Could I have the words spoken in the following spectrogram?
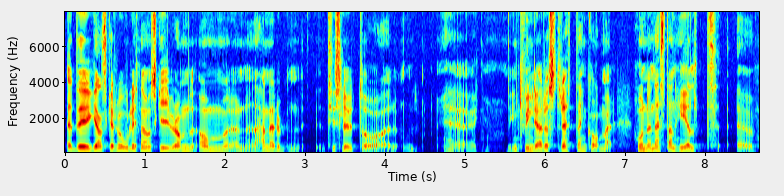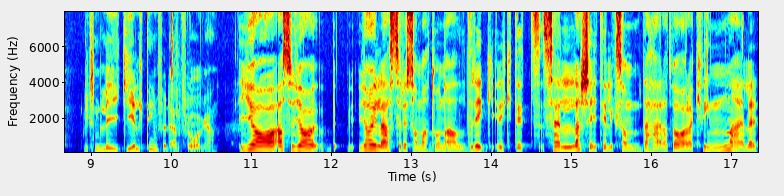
och det är ganska roligt när hon skriver om, om här när det till slut då, eh, den kvinnliga rösträtten kommer. Hon är nästan helt eh, liksom likgiltig inför den frågan. Ja, alltså jag, jag läst det som att hon aldrig riktigt sällar sig till liksom det här att vara kvinna. Eller,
